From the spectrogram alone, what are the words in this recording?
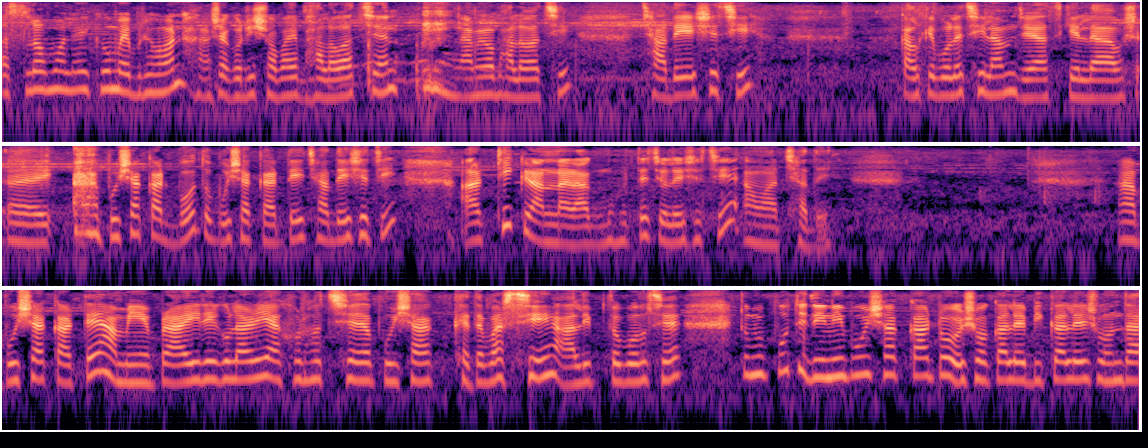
আসসালামু আলাইকুম এভরিওয়ান আশা করি সবাই ভালো আছেন। আমিও ভালো আছি। ছাদে এসেছি। কালকে বলেছিলাম যে আজকে পোশাক কাটবো, তো পোশাক কাটতেই ছাদে এসেছি। আর ঠিক রান্নার আগ মুহূর্তে চলে এসেছি আমার ছাদে। পুঁইশাক কাটতে। আমি প্রায় রেগুলারই এখন হচ্ছে পুঁইশাক খেতে পারছি। আলিপ তো বলছে, তুমি প্রতিদিনই পুঁইশাক কাটো। সকালে, বিকালে, সন্ধ্যা,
